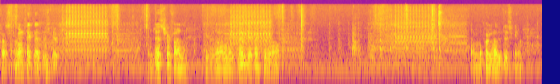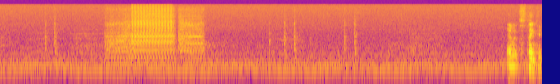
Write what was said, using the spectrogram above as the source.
So I'm going to take that disk out. And just for fun, even though it'll make no difference at all, I'm going to put another disc in. And it's thinking.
